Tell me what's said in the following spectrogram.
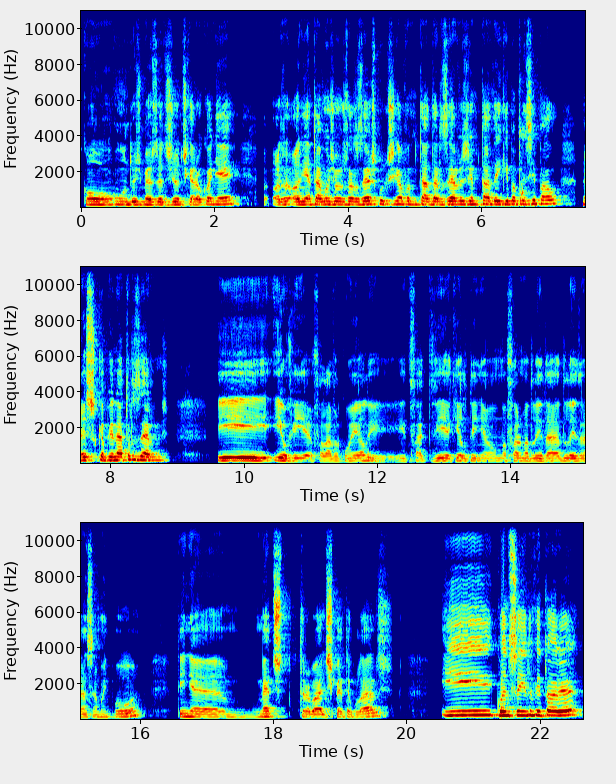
com um dos meus adjuntos, que era o Conhé, orientavam os jogos das reservas porque chegava metade das reservas e metade da equipa principal nesse campeonato de reservas. E, e eu via, falava com ele e, e, de facto via que ele tinha uma forma de, lidar, de liderança muito boa, tinha métodos de trabalho espetaculares. E quando saí do Vitória,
